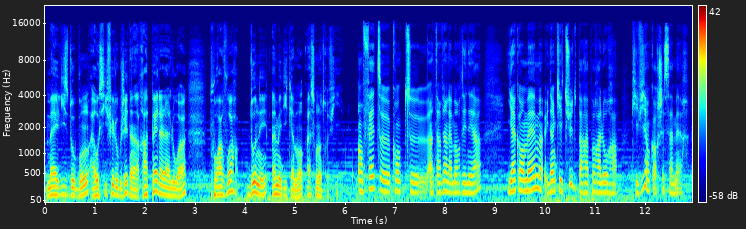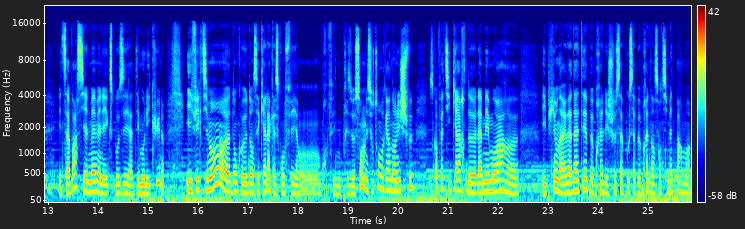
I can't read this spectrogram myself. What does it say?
Maëlys Daubon a aussi fait l'objet d'un rappel à la loi pour avoir donné un médicament à son autre fille. En fait, euh, quand euh, intervient la mort d'Enéa, il y a quand même une inquiétude par rapport à Laura, qui vit encore chez sa mère, et de savoir si elle-même elle est exposée à des molécules. Et effectivement, euh, donc dans ces cas-là, qu'est-ce qu'on fait? On fait une prise de sang, mais surtout on regarde dans les cheveux, parce qu'en fait, ils gardent la mémoire et puis on arrive à dater à peu près, les cheveux ça pousse à peu près d'un centimètre par mois.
